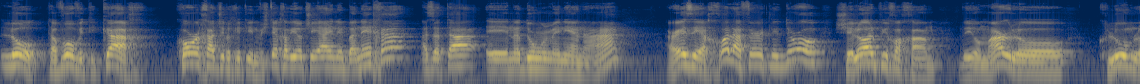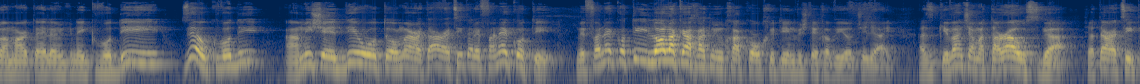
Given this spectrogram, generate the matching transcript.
לא תבוא ותיקח קור אחד של חיטין ושתי חביות של יין לבניך, אז אתה אה, נדור ממני הנאה. הרי זה יכול להפר את נדרו שלא על פי חכם, ויאמר לו כלום לא אמרת אלא מפני כבודי, זהו כבודי. מי שהדירו אותו אומר אתה רצית לפנק אותי, מפנק אותי לא לקחת ממך קור חיטין ושתי חביות של יין. אז כיוון שהמטרה הושגה, שאתה רצית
